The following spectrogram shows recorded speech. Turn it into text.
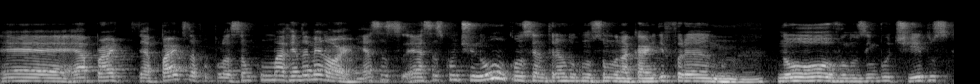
é, é, a, parte, a parte da população com uma renda menor. Essas, essas continuam concentrando o consumo na carne de frango, uhum. no ovo, nos embutidos,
